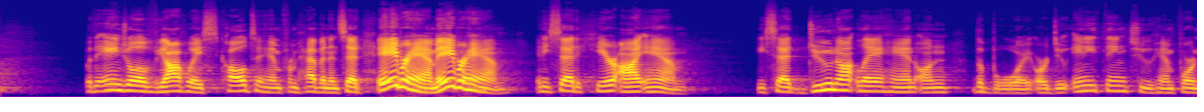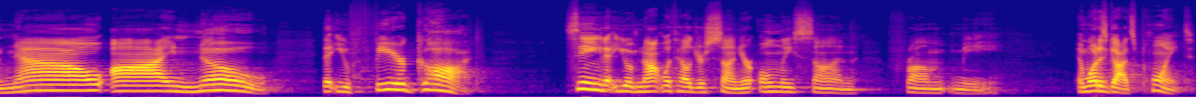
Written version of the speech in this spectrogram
But the angel of Yahweh called to him from heaven and said, Abraham, Abraham. And he said, Here I am. He said, Do not lay a hand on the boy or do anything to him, for now I know that you fear God, seeing that you have not withheld your son, your only son, from me. And what is God's point?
